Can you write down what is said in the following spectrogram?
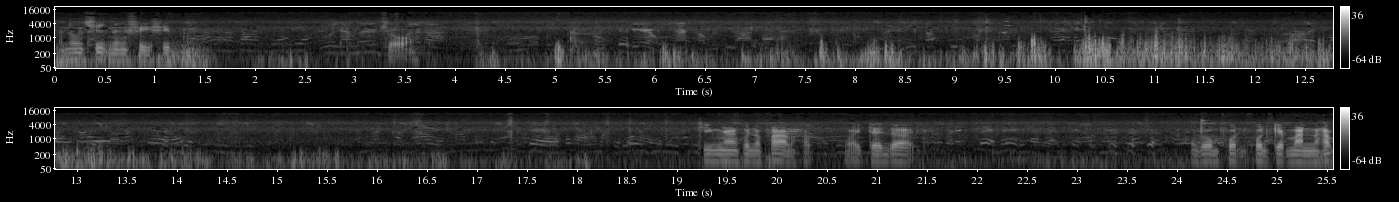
อันนู้นซีกหนึ่งสี่สิบสอง ทีมงานคุณภาพครับ ไว้ใจได้รวมพลคนเก็บมันนะครับ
